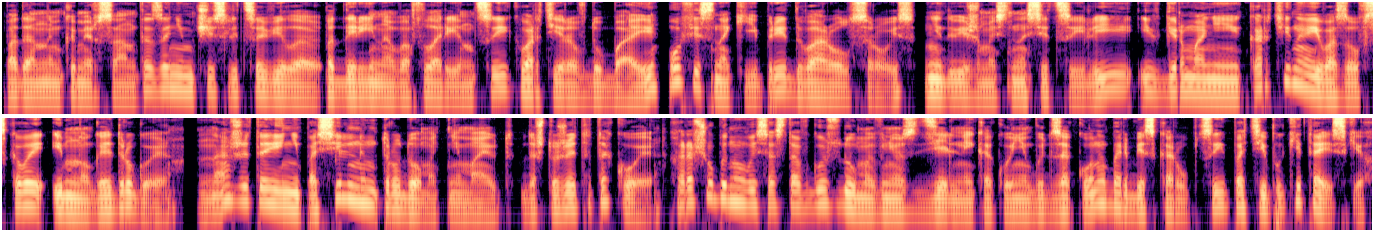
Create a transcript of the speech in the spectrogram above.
По данным коммерсанта, за ним числится вилла Падерина во Флоренции, квартира в Дубае, офис на Кипре, два Роллс-Ройс, недвижимость на Сицилии и в Германии, картина Ивазовского и многое другое. Нажитое непосильным трудом отнимают. Да что же это такое? Хорошо бы новый состав Госдумы внес дельный какой-нибудь закон о борьбе с коррупцией по типу китайских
